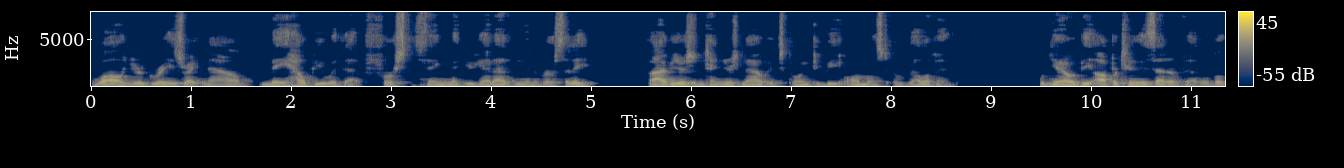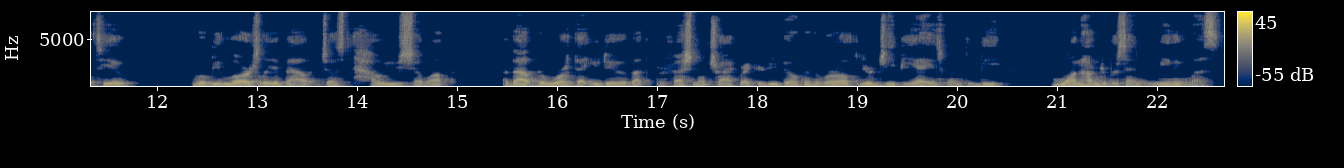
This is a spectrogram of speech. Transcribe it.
while your grades right now may help you with that first thing that you get out of the university, five years and 10 years now, it's going to be almost irrelevant. You know, the opportunities that are available to you will be largely about just how you show up, about the work that you do, about the professional track record you build in the world. Your GPA is going to be 100% meaningless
